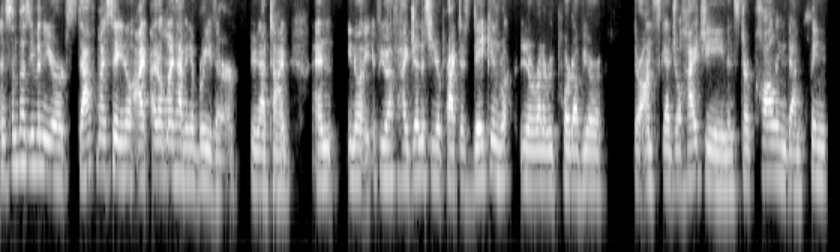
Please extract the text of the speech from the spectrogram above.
And sometimes even your staff might say you know I, I don't mind having a breather during that time. And you know if you have hygienists in your practice they can you know run a report of your their on schedule hygiene and start calling them clean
